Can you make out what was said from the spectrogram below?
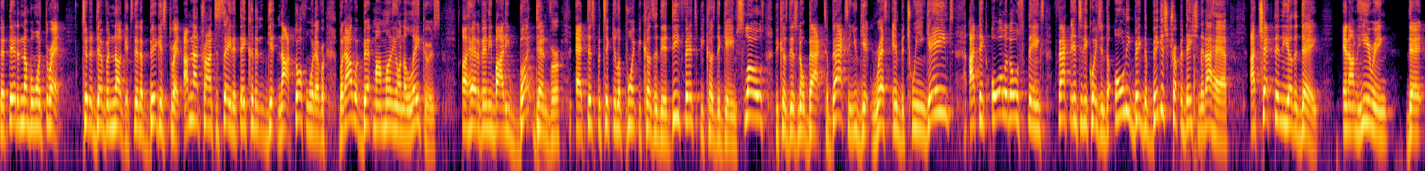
that they're the number one threat to the Denver Nuggets. They're the biggest threat. I'm not trying to say that they couldn't get knocked off or whatever, but I would bet my money on the Lakers ahead of anybody but Denver at this particular point because of their defense, because the game slows, because there's no back to backs and you get rest in between games. I think all of those things factor into the equation. The only big, the biggest trepidation that I have, I checked in the other day and I'm hearing that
